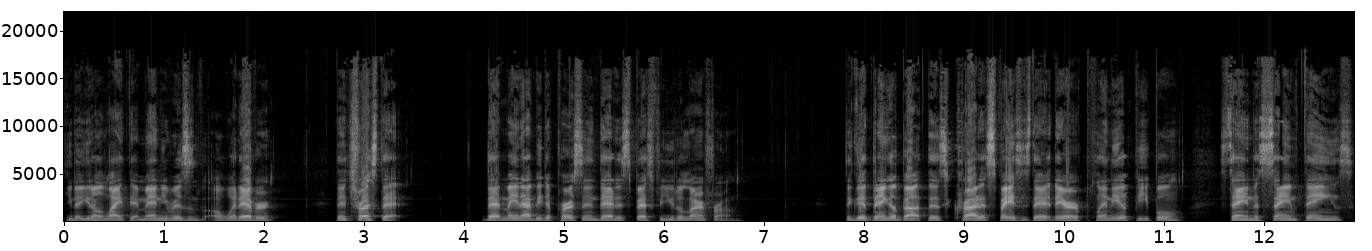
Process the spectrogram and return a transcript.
you know, you don't like their mannerisms or whatever, then trust that. That may not be the person that is best for you to learn from. The good thing about this crowded space is that there are plenty of people saying the same things,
